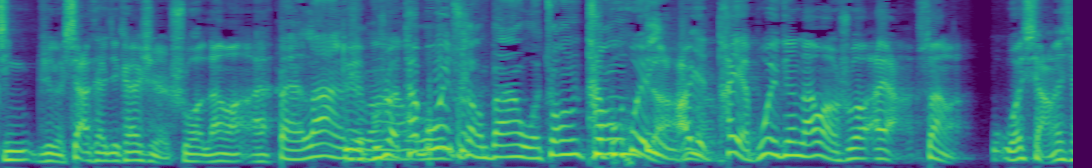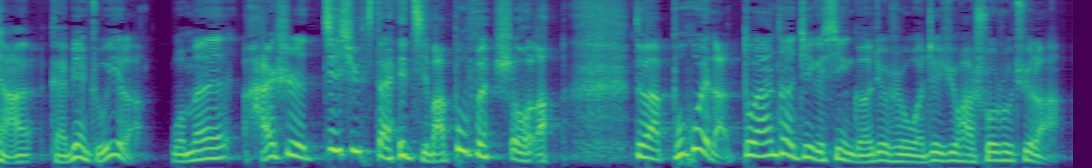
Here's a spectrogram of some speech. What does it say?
今这个下赛季开始说篮网哎摆烂，对，不是他不会上班，我装他不会的，而且他也不会跟篮网说，哎呀，算了，我想了想，改变主意了。我们还是继续在一起吧，不分手了，对吧？不会的，杜兰特这个性格就是我这句话说出去了，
